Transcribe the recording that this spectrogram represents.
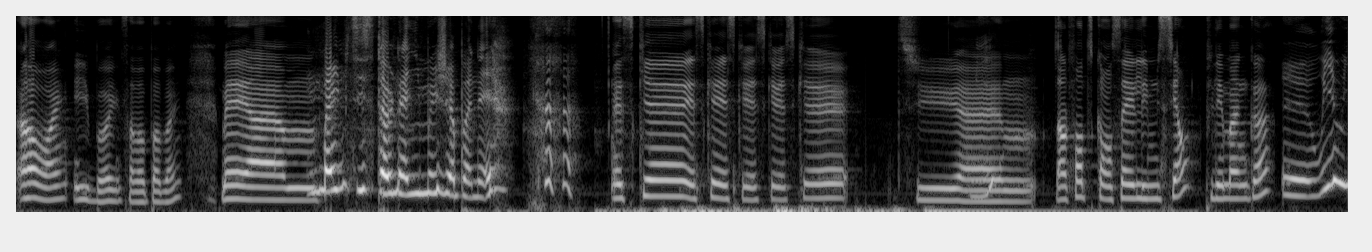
Ah ouais, eh boy, ça va pas bien. Mais euh, Même si c'est un animé japonais. est-ce que, est-ce que, est-ce que, est-ce que, est-ce que tu, euh, dans le fond, tu conseilles l'émission puis les mangas? Euh, oui, oui.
